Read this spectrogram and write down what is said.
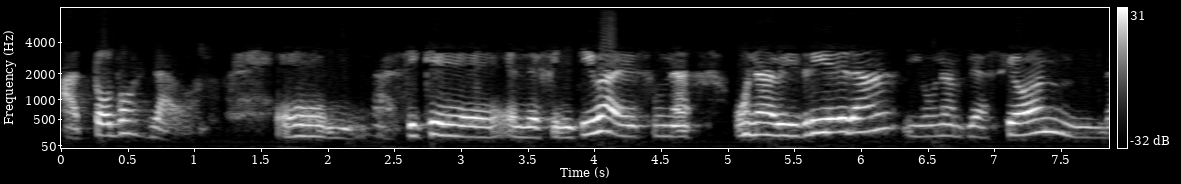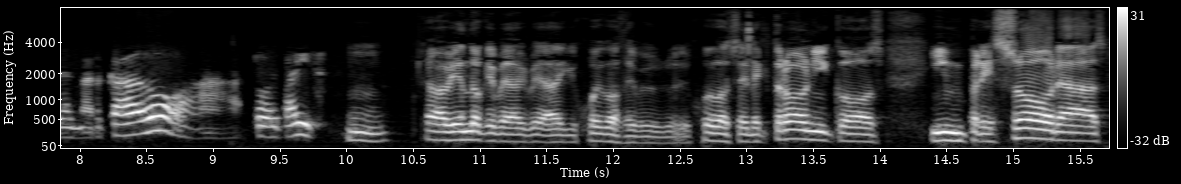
a todos lados. Eh, así que en definitiva es una, una vidriera y una ampliación del mercado a todo el país. Mm. Estaba viendo que hay juegos de juegos electrónicos, impresoras,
